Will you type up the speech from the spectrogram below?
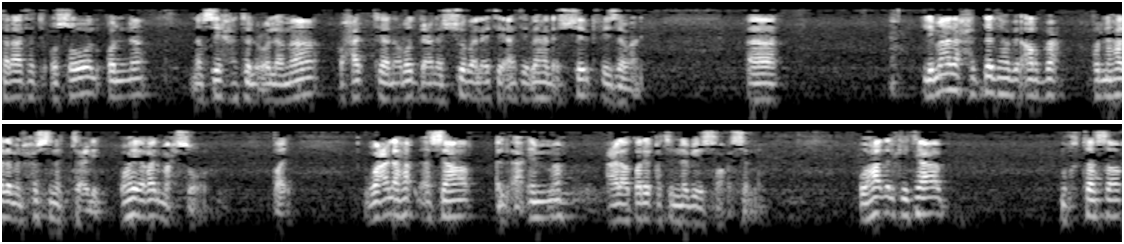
ثلاثة أصول؟ قلنا نصيحة العلماء وحتى نرد على الشبه التي آتي بها الشرك في زمانه. آه لماذا حددها بأربع؟ قلنا هذا من حسن التعليم وهي غير محصورة. طيب وعلى هذا أسار الأئمة على طريقة النبي صلى الله عليه وسلم. وهذا الكتاب مختصر.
